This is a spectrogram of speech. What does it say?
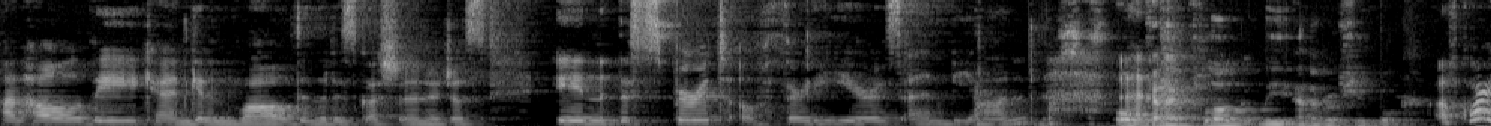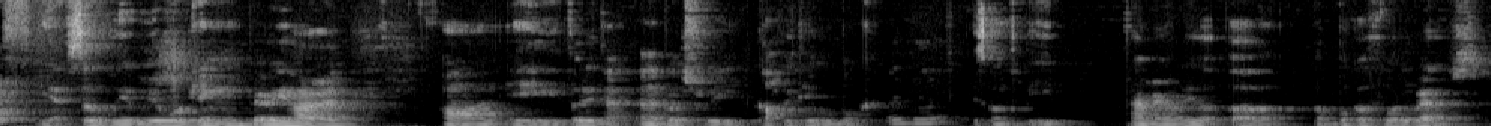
on how they can get involved in the discussion or just in the spirit of 30 years and beyond. Oh, and can I plug the anniversary book? Of course. Yeah, so we, we're working very hard on a 30th anniversary coffee table book. Mm-hmm. It's going to be primarily a, a, book of photographs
